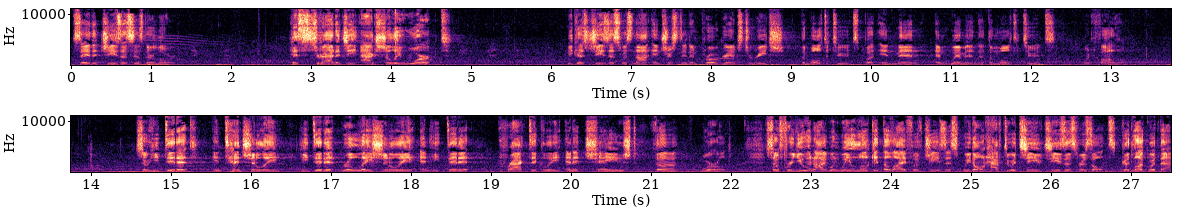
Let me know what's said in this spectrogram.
say that Jesus is their Lord. His strategy actually worked because Jesus was not interested in programs to reach the multitudes, but in men and women that the multitudes would follow. So he did it intentionally, he did it relationally, and he did it practically, and it changed the world. So for you and I, when we look at the life of Jesus, we don't have to achieve Jesus results. Good luck with that.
